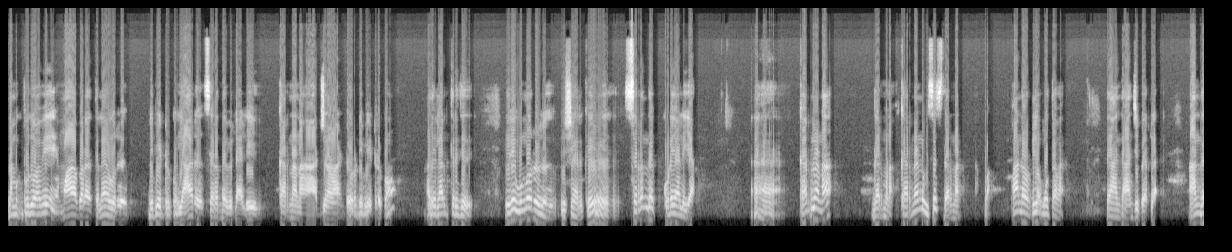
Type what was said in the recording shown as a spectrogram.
நமக்கு பொதுவாகவே மகாபாரதத்துல ஒரு டிபேட் இருக்கும். யாரு சிறந்த வில்லாளி கர்ணனா அர்ஜுனனான்ட்டு ஒரு டிபேட் இருக்கும். அது எல்லாருக்கும் தெரிஞ்சது. இதே இன்னொரு விஷயம் இருக்கு. சிறந்த கொடையாளியா கர்ணனா தர்மனா. கர்ணன் விசஸ் தர்மன். பா- பாண்டவர்கள்ல மூத்தவன். அந்த அஞ்சு பேர்ல. அந்த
